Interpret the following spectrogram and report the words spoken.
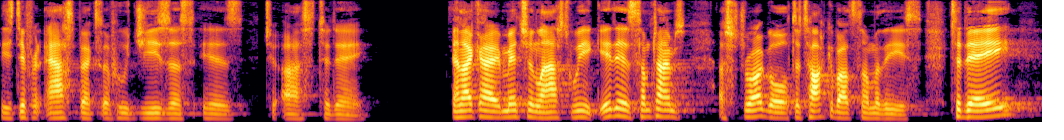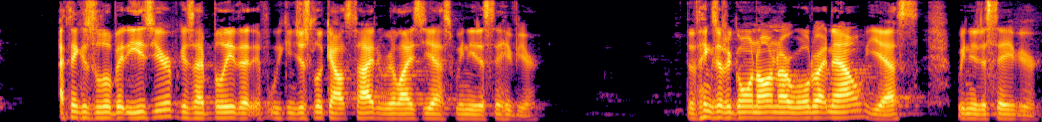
these different aspects of who Jesus is to us today. And like I mentioned last week, it is sometimes a struggle to talk about some of these. Today, I think is a little bit easier because I believe that if we can just look outside and realize, yes, we need a Savior. The things that are going on in our world right now, yes, we need a Savior.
